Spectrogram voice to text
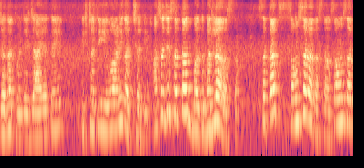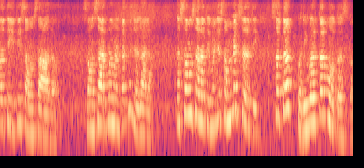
जगत म्हणजे जायते तिष्ठती इव आणि गच्छती. असं जे सतत बद बदलत असतं. सतत संसारत असतं. संसरती इति संसार. संसार पण म्हणतात ना जगाला. तर संसरती म्हणजे सम्यक सरती. सतत परिवर्तन होत असतं.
